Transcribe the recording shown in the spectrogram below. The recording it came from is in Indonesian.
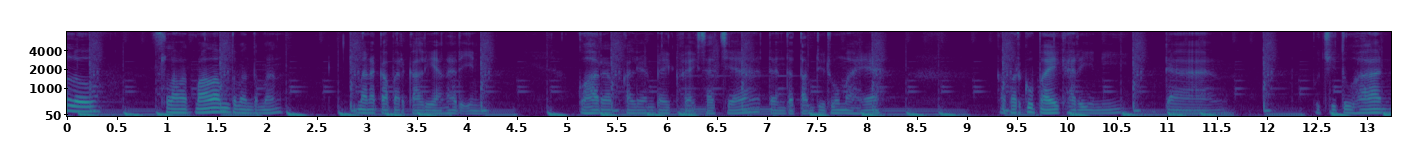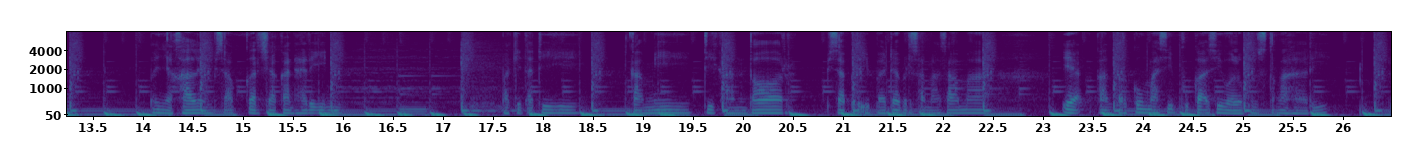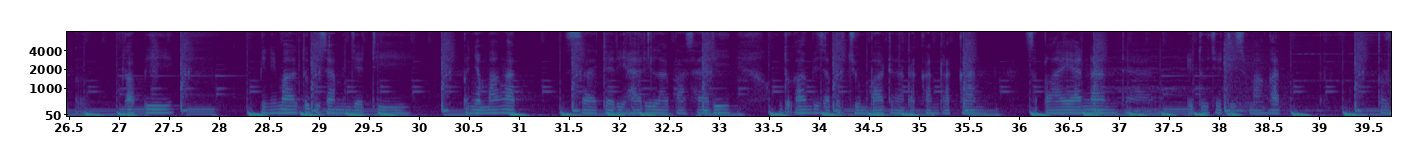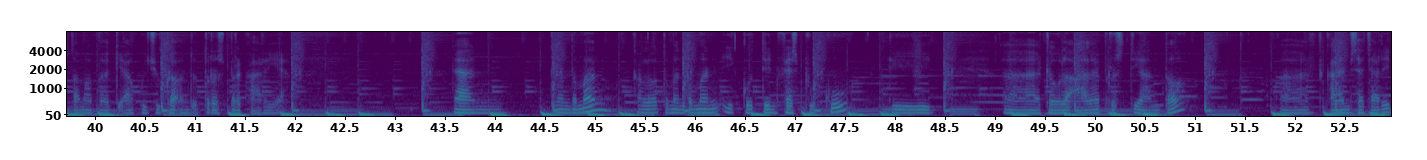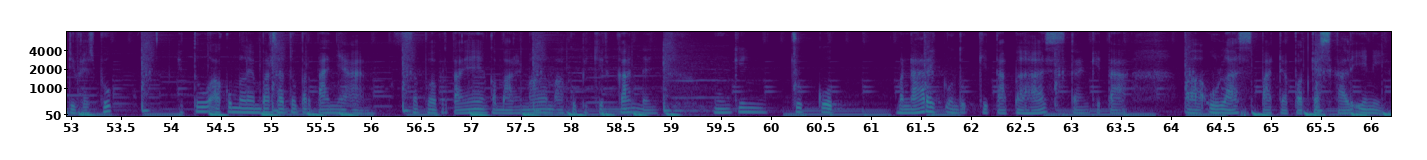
Halo, selamat malam teman-teman. Gimana kabar kalian hari ini? harap kalian baik-baik saja dan tetap di rumah ya. Kabarku baik hari ini dan puji Tuhan banyak hal yang bisa aku kerjakan hari ini. Pagi tadi kami di kantor bisa beribadah bersama-sama. Ya, kantorku masih buka sih walaupun setengah hari. Tapi minimal itu bisa menjadi penyemangat dari hari lepas hari untuk kami bisa berjumpa dengan rekan-rekan sepelayanan dan itu jadi semangat terutama bagi aku juga untuk terus berkarya. Dan teman-teman kalau teman-teman ikutin Facebookku di uh, Daula Ale Prustianto uh, kalian bisa cari di Facebook itu aku melempar satu pertanyaan sebuah pertanyaan yang kemarin malam aku pikirkan dan mungkin cukup menarik untuk kita bahas dan kita uh, ulas pada podcast kali ini.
